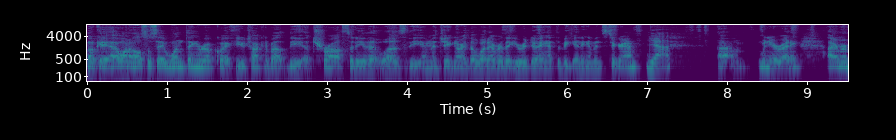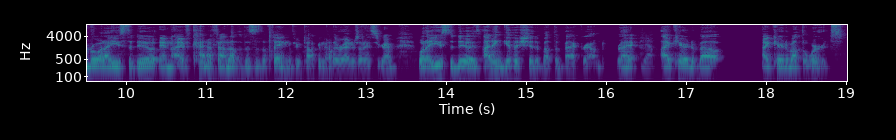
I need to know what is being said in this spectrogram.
Okay, I want to also say one thing real quick. You talked about the atrocity that was the imaging or the whatever that you were doing at the beginning of Instagram. Yeah. Um, when you were writing, I remember what I used to do, and I've kind of found out that this is the thing through talking to other writers on Instagram. What I used to do is I didn't give a shit about the background, right? Yep. I cared about I cared about the words,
